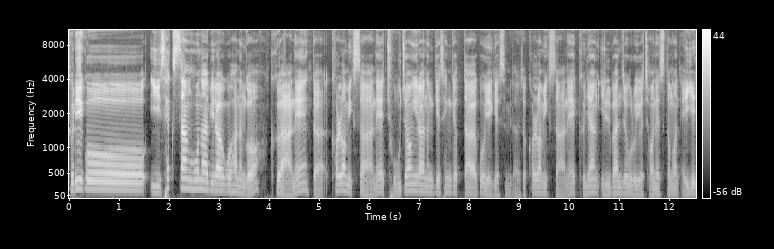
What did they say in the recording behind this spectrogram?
그리고 이 색상 혼합이라고 하는 거 그 안에 그러니까 컬러 믹스 안에 조정이라는 게 생겼다고 얘기했습니다. 그래서 컬러 믹스 안에 그냥 일반적으로 우리가 전에 쓰던 건 A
